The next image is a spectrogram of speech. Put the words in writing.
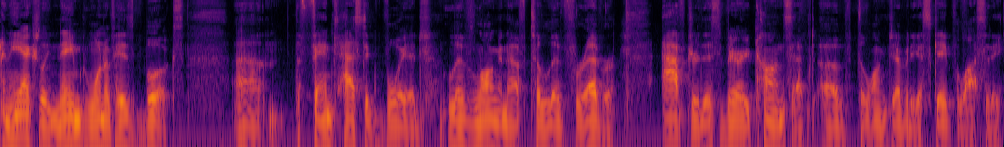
and he actually named one of his books um, The Fantastic Voyage Live Long Enough to Live Forever after this very concept of the longevity escape velocity.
